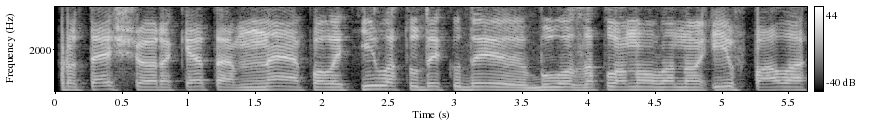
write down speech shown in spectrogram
про те, що ракета не полетіла туди, куди було заплановано, і впала,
